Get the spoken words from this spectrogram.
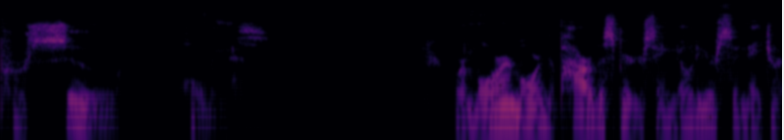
pursue holiness. Where more and more in the power of the Spirit, you're saying no to your sin nature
